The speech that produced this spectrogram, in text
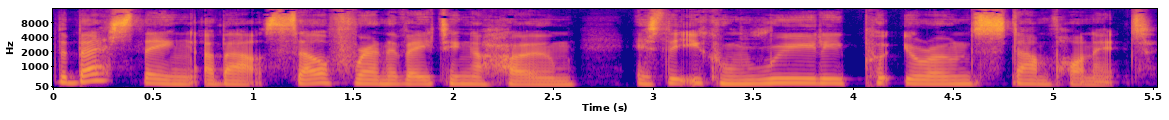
The best thing about self renovating a home is that you can really put your own stamp on it.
